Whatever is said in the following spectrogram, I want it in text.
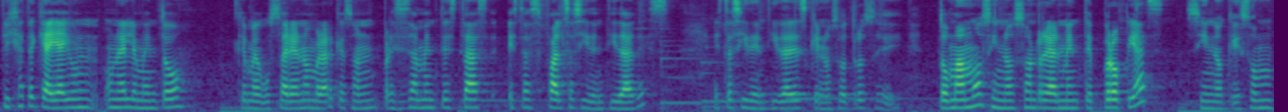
Fíjate que ahí hay un, elemento que me gustaría nombrar, que son precisamente estas, estas falsas identidades, estas identidades que nosotros eh, tomamos y no son realmente propias, sino que son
